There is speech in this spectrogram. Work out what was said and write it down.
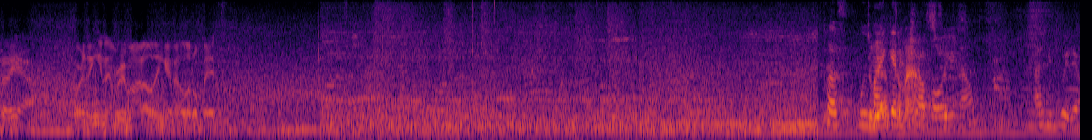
But uh, yeah, we're thinking of remodeling it a little bit. Plus, we Do might have get in tomato trouble, you know? I think we do.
